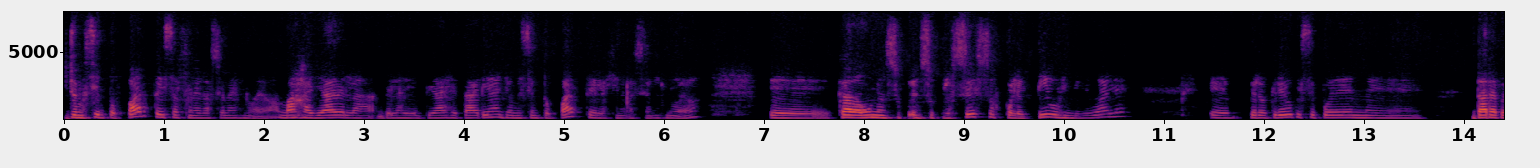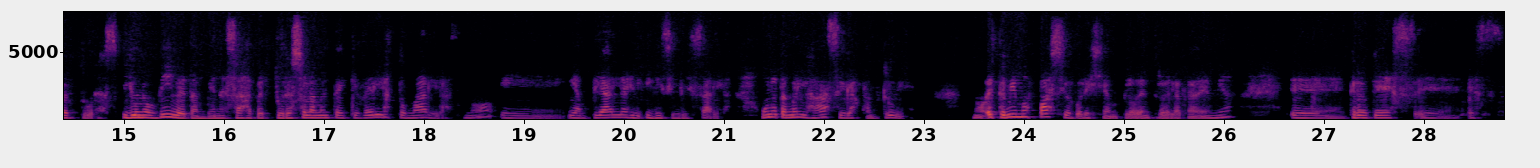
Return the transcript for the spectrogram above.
yo me siento parte de esas generaciones nuevas, más allá de, la, de las identidades etarias, yo me siento parte de las generaciones nuevas, eh, cada uno en, su, en, sus procesos colectivos, individuales, eh, pero creo que se pueden dar aperturas, y uno vive también esas aperturas, solamente hay que verlas, tomarlas, ¿no? y, ampliarlas y, y visibilizarlas. Uno también las hace y las construye. ¿no? Este mismo espacio, por ejemplo, dentro de la academia, eh, creo que es, eh, es,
